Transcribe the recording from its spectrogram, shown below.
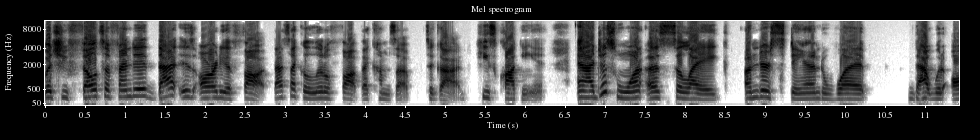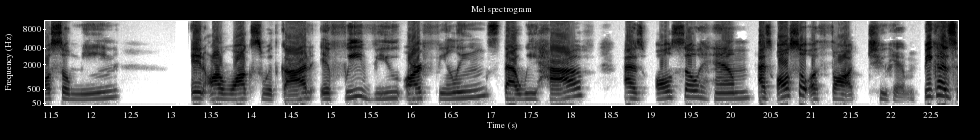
But you felt offended, that is already a thought. That's like a little thought that comes up to God. He's clocking it. And I just want us to like understand what that would also mean in our walks with God if we view our feelings that we have as also Him, as also a thought to Him. Because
